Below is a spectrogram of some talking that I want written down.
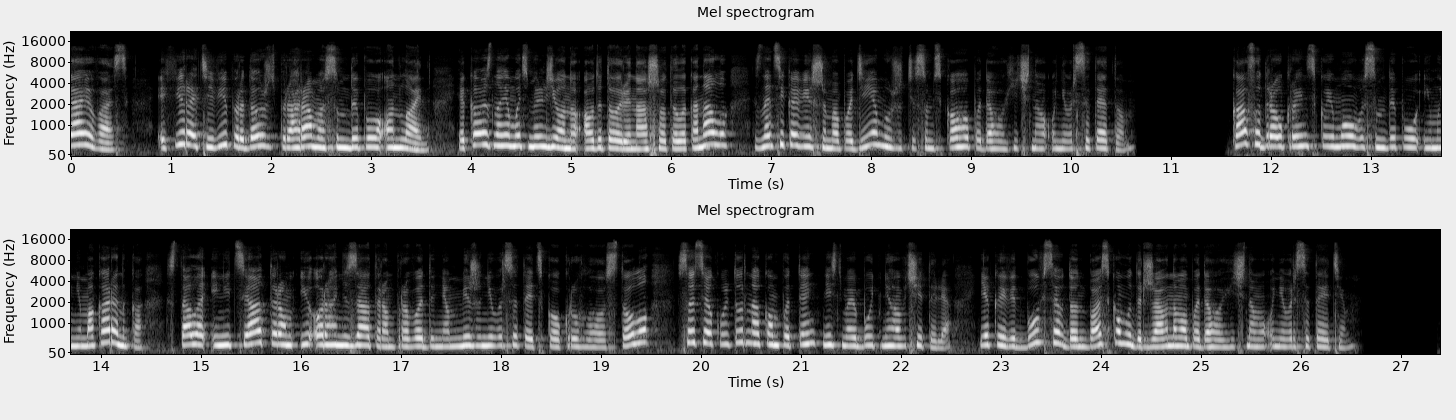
Вітаю вас! Ефіра ТВ продовжить програма СумДПО онлайн, яка ознайомить мільйонну аудиторію нашого телеканалу з найцікавішими подіями у житті Сумського педагогічного університету. Кафедра української мови СумДПУ імені Макаренка стала ініціатором і організатором проведення міжуніверситетського круглого столу Соціокультурна компетентність майбутнього вчителя, який відбувся в Донбаському державному педагогічному університеті.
